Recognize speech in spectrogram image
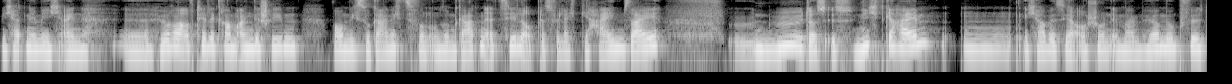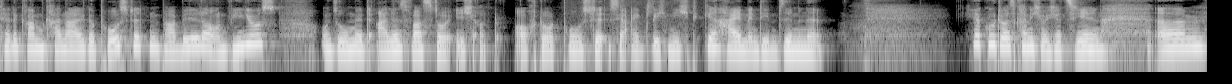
Mich hat nämlich ein äh, Hörer auf Telegram angeschrieben, warum ich so gar nichts von unserem Garten erzähle, ob das vielleicht geheim sei. Nö, das ist nicht geheim. Mm, ich habe es ja auch schon in meinem Hörmüpfel Telegram-Kanal gepostet, ein paar Bilder und Videos. Und somit alles, was ich auch dort poste, ist ja eigentlich nicht geheim in dem Sinne. Ja gut, was kann ich euch erzählen? Ähm,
